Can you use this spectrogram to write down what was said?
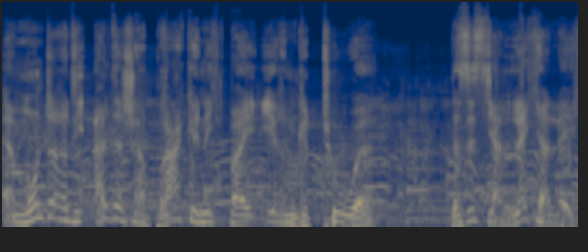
Ermuntere die alte Schabracke nicht bei ihrem Getue. Das ist ja lächerlich.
